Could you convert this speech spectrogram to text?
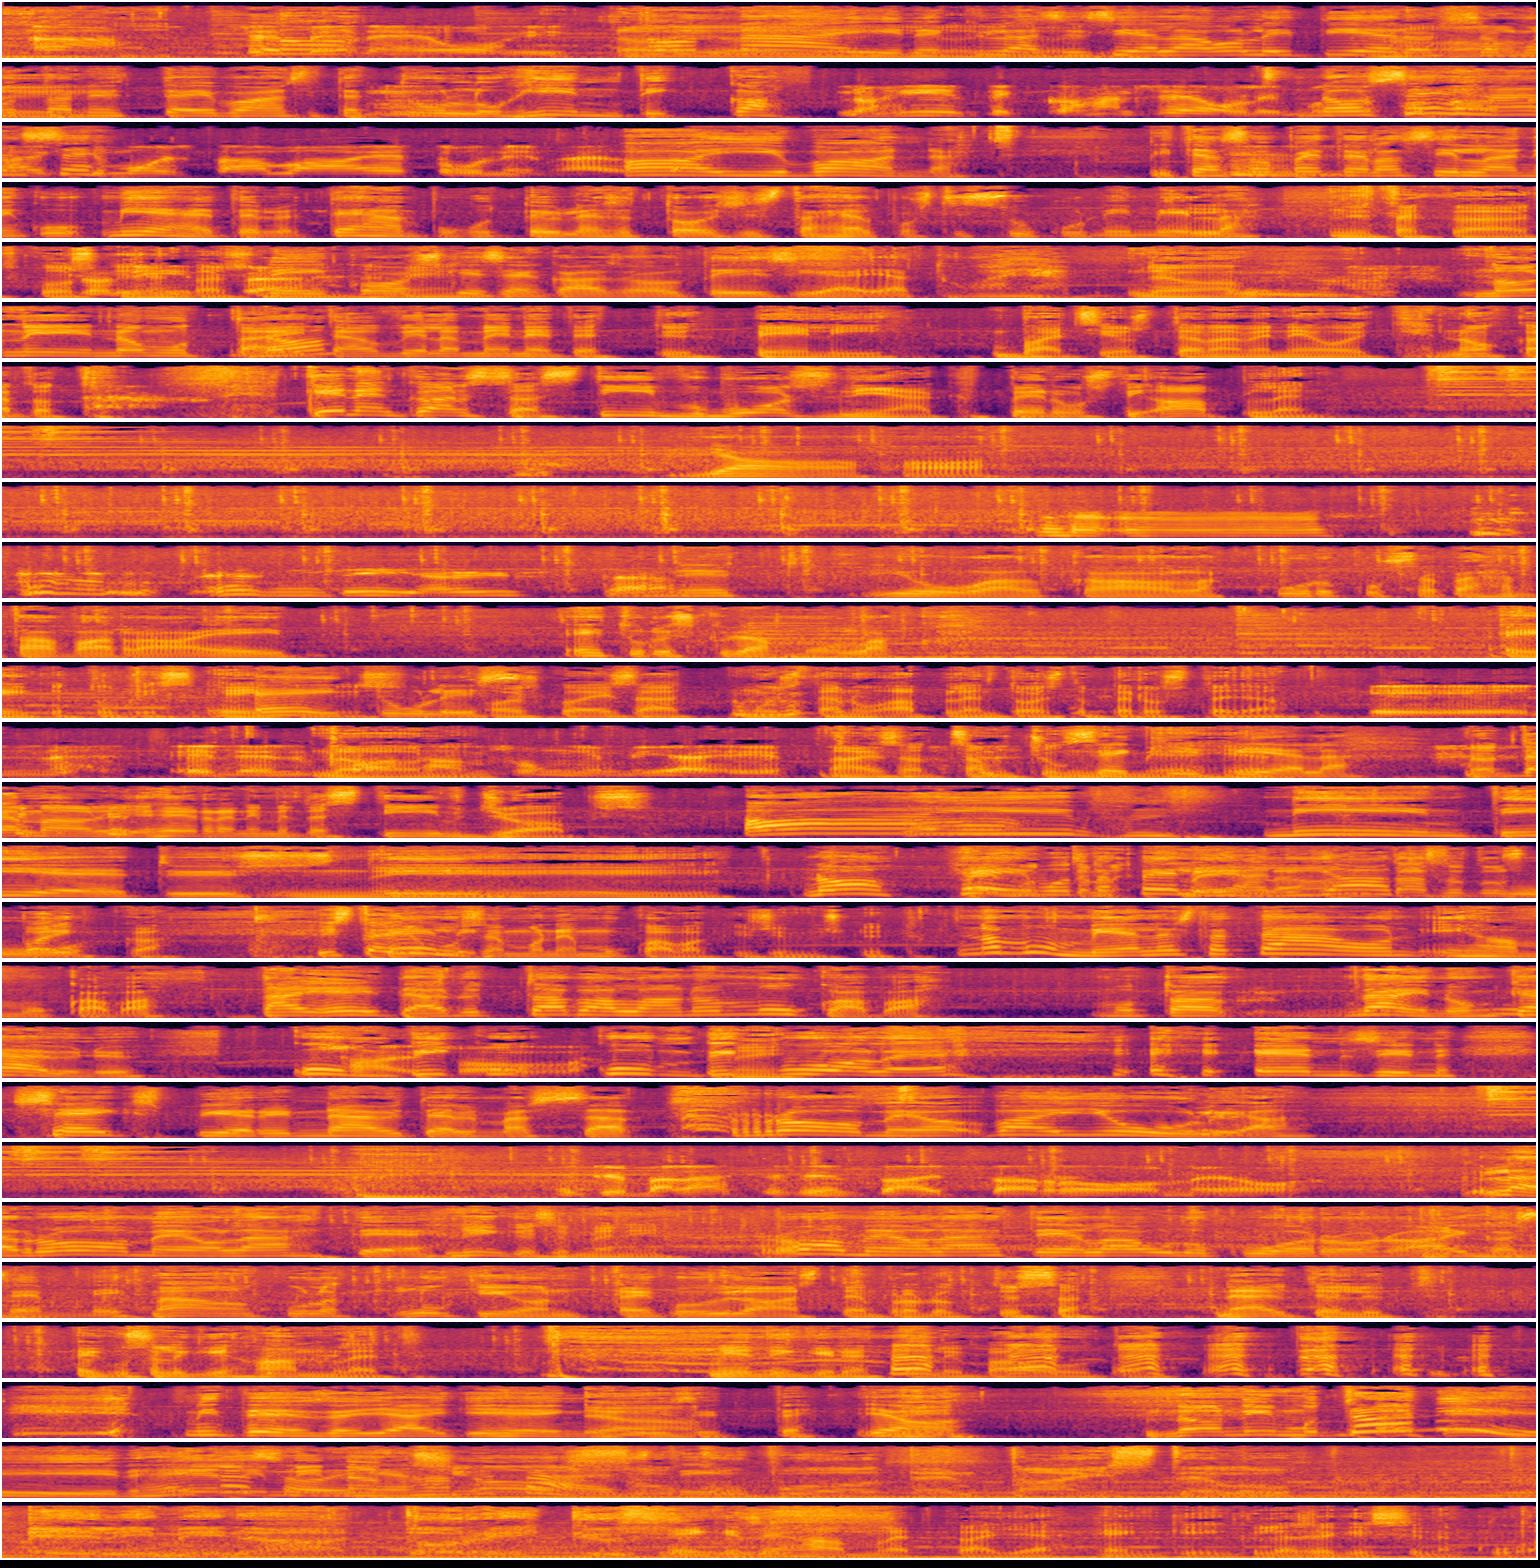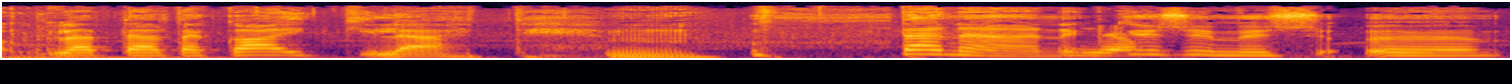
Öö, Äh, se No. menee ohi. No Ai, ai, näin, ai, ai, kyllä ai. se siellä oli tiedossa, No oli. mutta nyt ei vaan sitten tullut. Hintikka. No hintikkahan se oli, mutta No sehän kaikki se- muistaa vaan etunimeltä. Aivan. Pitäisi opetella sillä niin kuin miehet, tehän puhutte yleensä toisista helposti sukunimillä. Niitä kai Koskisen No niin, kanssa. Niin, Koskisen kanssa oltiin siellä ja tuoja. Joo. No niin, no mutta No. ei tämä ole vielä menetetty peli, paitsi jos tämä menee oikein. No katsotaan. Kenen kanssa Steve Wozniak perusti Applen? Jaaha. Öö, en tiedä yhtään. Nyt, juu, alkaa olla kurkussa vähän tavaraa. Ei, ei tulisi kyllä mullakaan. Eikö tulisi? Ei, Ei tulisi. tulisi. Olisiko Esa muistanut Applen toista perustajaa? En, en, en No no, niin. Samsungin miehiä. Ai sä oot Samsungin Sekin miehiä. vielä. No tämä oli herra nimeltä Steve Jobs. Ai, niin tietysti. Niin. No hei, mutta, me- pelihän meillä on jatkuu. tasoituspaikka. Pistä joku Peli- semmoinen mukava kysymys nyt. No mun mielestä tämä on ihan mukava. Tai ei tämä nyt tavallaan ole mukava, mutta näin on käynyt. Kumpi, ku, kumpi Niin. kuolee ensin Shakespearein näytelmässä, Romeo vai Julia? No kyllä mä lähtisin taittaa Romeo. Kyllä Romeo lähtee. Niinkö se meni? Romeo lähtee laulukuoroon aikaisemmin. Mä oon kuule lukion, ei kun yläasteen produktiossa näytellyt, ei kun se olikin Hamlet. Mietinkin, että olipa outo. Miten se jäikin henkiin Joo. sitten? Joo. Niin. No niin, mutta No niin, hei tässä on ihan me päästiin. Sukupuolten taistelu. Eliminaattori kysymys. Eikä se Hamletkaan jää henkiin, kyllä sekin siinä kuolee. Kyllä täältä kaikki lähtee. Mm. Tänään kysymys ö,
